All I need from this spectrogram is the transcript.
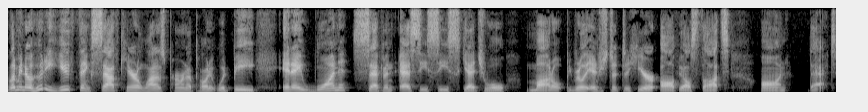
Let me know who do you think South Carolina's permanent opponent would be in a 1 7 SEC schedule model. Be really interested to hear all of y'all's thoughts on that.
